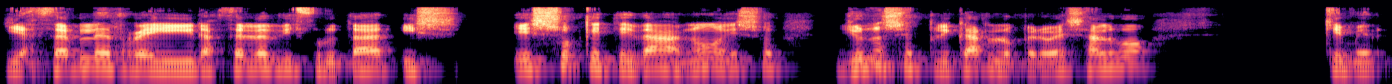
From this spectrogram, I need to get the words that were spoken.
y hacerles reír, hacerles disfrutar y eso que te da, ¿no? Eso, yo no sé explicarlo, pero es algo que me,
